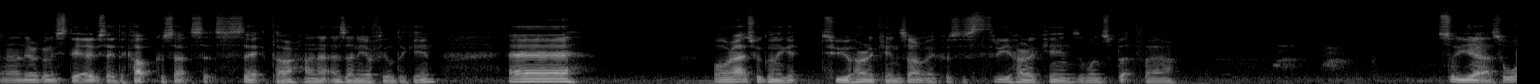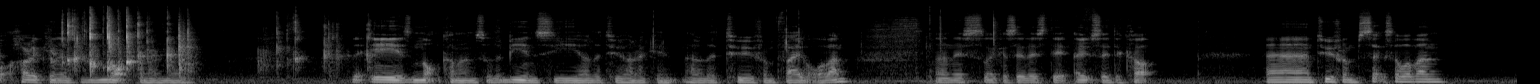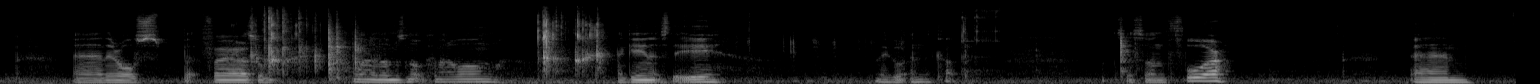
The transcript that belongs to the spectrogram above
And they're going to stay outside the cup because that's its sector and it is an airfield again. Uh, well, we're actually going to get two hurricanes, aren't we? Because there's three hurricanes and one Spitfire. So yeah, so what hurricane is not coming there? The A is not coming, so the B and C are the two hurricane, are the two from 511 and this like I say they stay outside the cut and two from 611 uh, they're all Spitfire so one of them's not coming along. Again it's the A. They go in the cup What's this on? Four. Um,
